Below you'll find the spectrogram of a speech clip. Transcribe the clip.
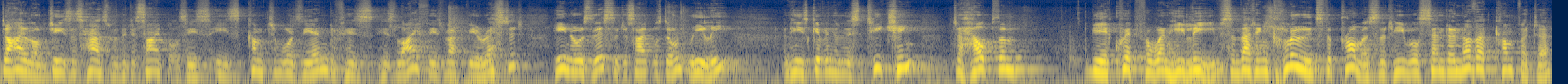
dialogue Jesus has with the disciples. He's, he's come towards the end of his, his life, he's about to be arrested. He knows this, the disciples don't really, and he's giving them this teaching to help them be equipped for when he leaves, and that includes the promise that he will send another comforter,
